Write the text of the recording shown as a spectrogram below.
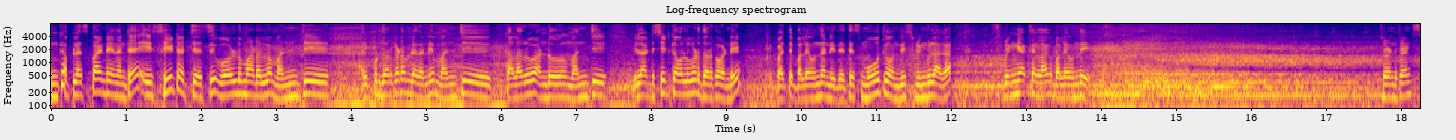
ఇంకా ప్లస్ పాయింట్ ఏంటంటే ఈ సీట్ వచ్చేసి ఓల్డ్ మోడల్లో మంచి ఇప్పుడు దొరకడం లేదండి. మంచి కలరు అండ్ మంచి ఇలాంటి సీట్ కవర్లు కూడా దొరకవండి. ఇప్పుడైతే భలే ఉందండి. ఇదైతే స్మూత్గా ఉంది స్ప్రింగ్ లాగా. స్ప్రింగ్ యాక్షన్ లాగా భలే ఉంది. చూడండి ఫ్రెండ్స్.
